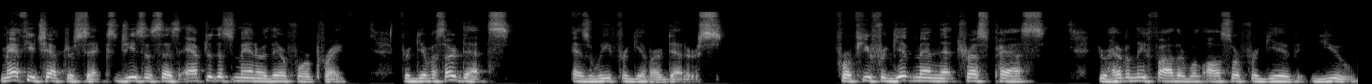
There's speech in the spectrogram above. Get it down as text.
Matthew chapter 6, Jesus says, After this manner, therefore, pray, forgive us our debts as we forgive our debtors. For if you forgive men that trespass, your heavenly Father will also forgive you.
